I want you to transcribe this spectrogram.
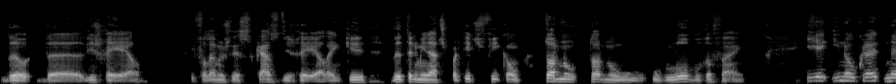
de, de, de Israel, e falamos desse caso de Israel, em que determinados partidos ficam, tornam, tornam o, o globo refém. E, e na, Ucrânia, na,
